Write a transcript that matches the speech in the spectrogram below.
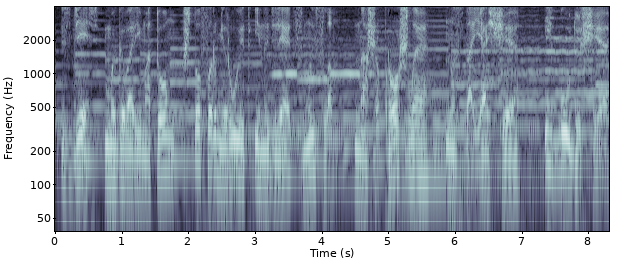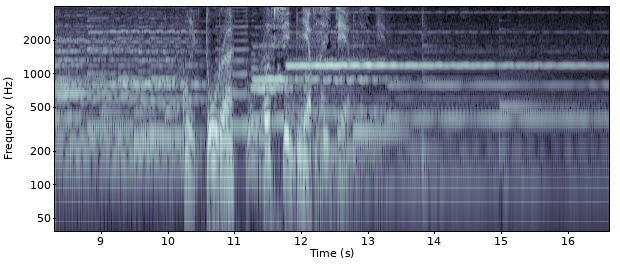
Здесь мы говорим о том, что формирует и наделяет смыслом наше прошлое, настоящее и будущее – Культура повседневности.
